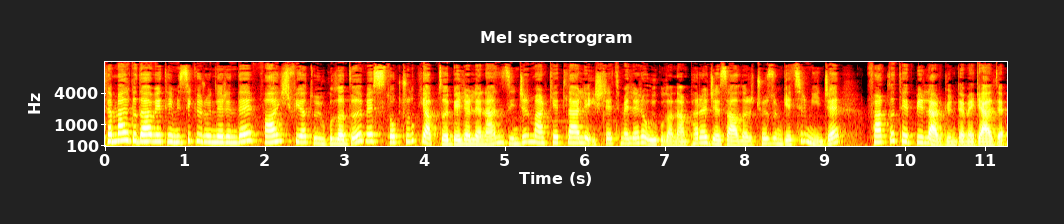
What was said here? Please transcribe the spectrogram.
Temel gıda ve temizlik ürünlerinde fahiş fiyat uyguladığı ve stokçuluk yaptığı belirlenen zincir marketlerle işletmelere uygulanan para cezaları çözüm getirmeyince farklı tedbirler gündeme geldi.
